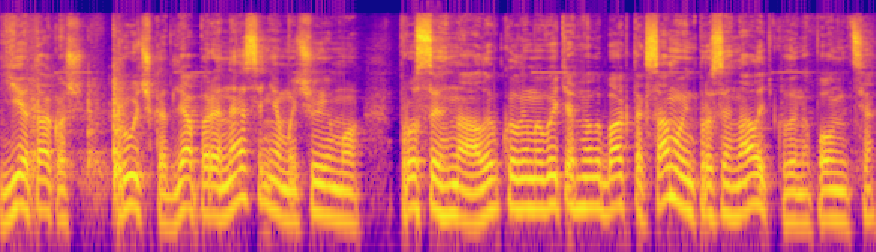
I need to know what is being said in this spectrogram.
Є також ручка для перенесення. Ми чуємо просигналив, коли ми витягнули бак. Так само він просигналить, коли наповниться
